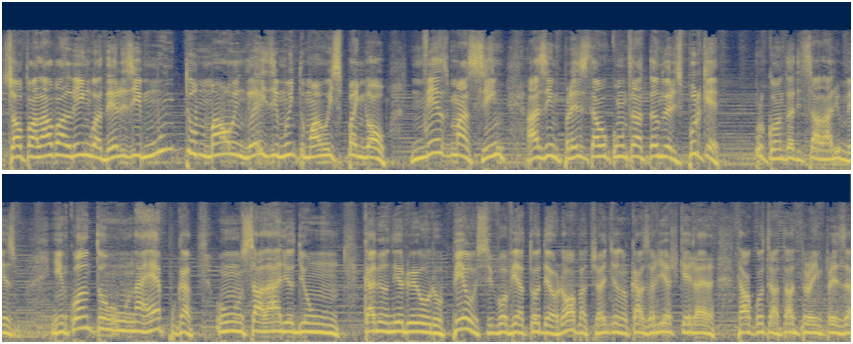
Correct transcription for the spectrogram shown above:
só falavam a língua deles e muito mal inglês e muito mal espanhol. Mesmo assim, as empresas estavam contratando eles. Por quê? Por conta de salário mesmo. Enquanto um, na época um salário de um caminhoneiro europeu se envolvia toda a Europa, principalmente no caso ali, acho que ele estava contratado pela empresa.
